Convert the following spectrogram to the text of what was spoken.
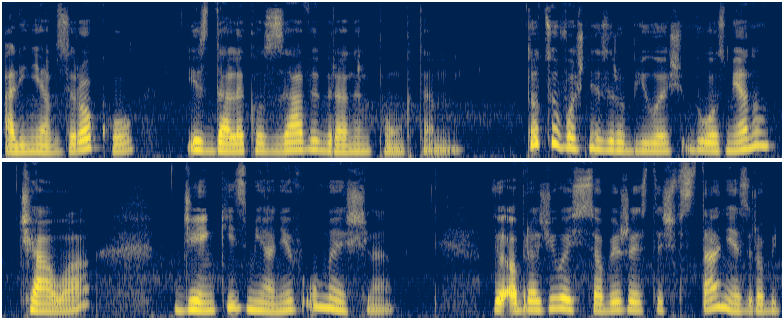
a linia wzroku jest daleko za wybranym punktem. To, co właśnie zrobiłeś, było zmianą ciała dzięki zmianie w umyśle. Wyobraziłeś sobie, że jesteś w stanie zrobić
